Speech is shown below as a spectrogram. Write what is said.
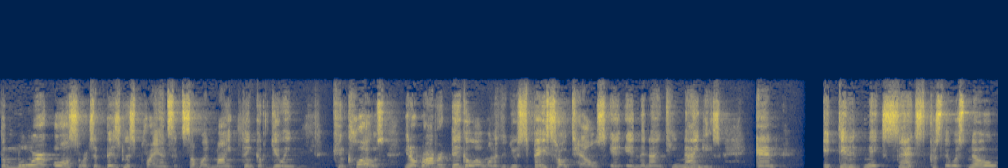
the more all sorts of business plans that someone might think of doing can close. You know, Robert Bigelow wanted to do space hotels in, in the 1990s, and it didn't make sense because there was no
